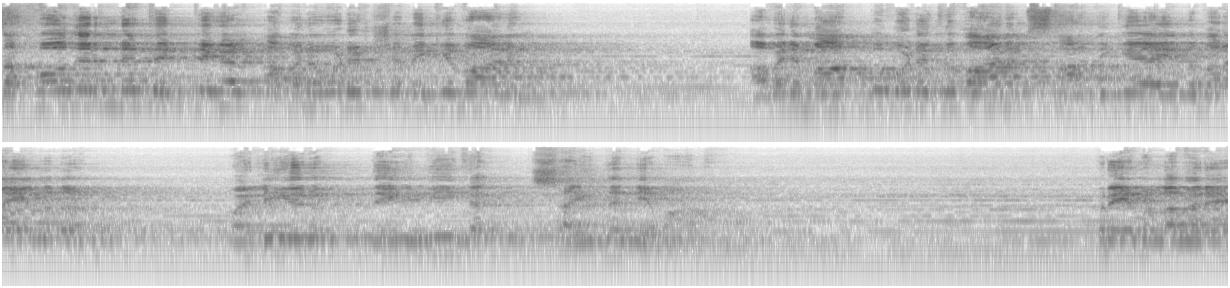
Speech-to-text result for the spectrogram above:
സഹോദരന്റെ തെറ്റുകൾ അവനോട് ക്ഷമിക്കുവാനും അവന് മാപ്പ് കൊടുക്കുവാനും സാധിക്കുക എന്ന് പറയുന്നത് വലിയൊരു ദൈവിക ചൈതന്യമാണ്. പ്രിയമുള്ളവരെ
